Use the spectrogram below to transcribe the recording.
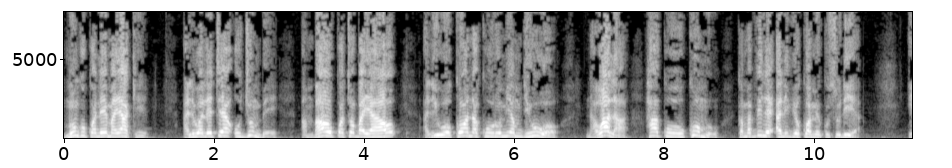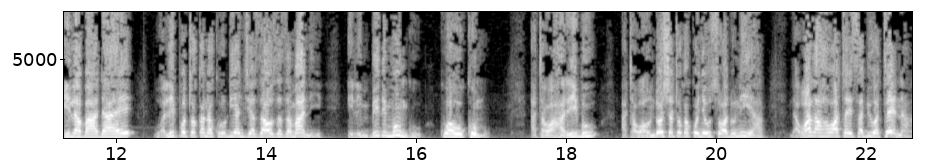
mungu kwa neema yake aliwaletea ujumbe ambao kwa toba yao aliuokoa na kuhurumia mji huo na wala hakuuhukumu kama vile alivyokuwa amekusudia. Ila baadaye walipotoka na kurudia njia zao za zamani ilimbidi mungu kuwahukumu. Atawaharibu atawaondosha toka kwenye uso wa dunia na wala hawatahesabiwa tena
